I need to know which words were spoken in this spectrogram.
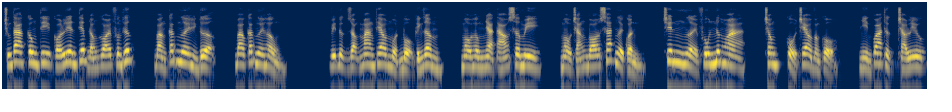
Chúng ta công ty có liên tiếp đóng gói phương thức, bằng các ngươi hình tượng, bao các ngươi hồng. Vị được giọng mang theo một bộ kính dâm, màu hồng nhà táo sơ mi, màu trắng bó sát người quần, trên người phun nước hoa, trong cổ treo vòng cổ, nhìn qua thực trào lưu,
